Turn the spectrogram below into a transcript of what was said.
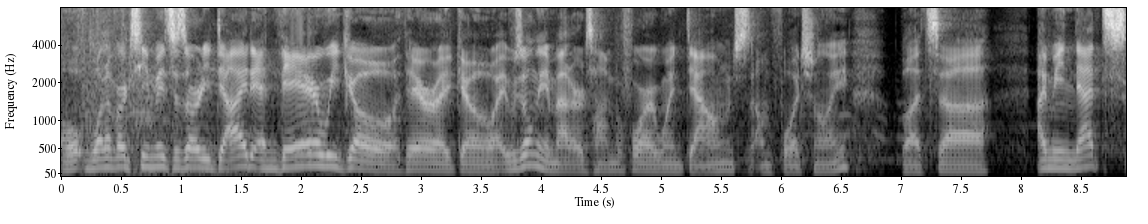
Oh, one of our teammates has already died, and there we go. There I go. It was only a matter of time before I went down, which is unfortunately. But, uh, I mean, that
